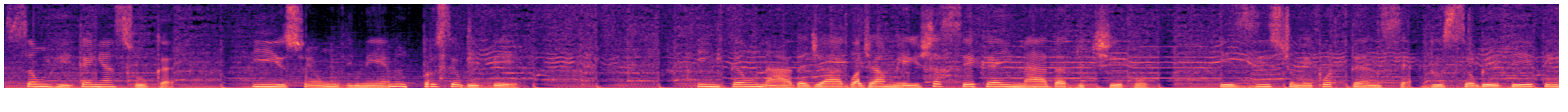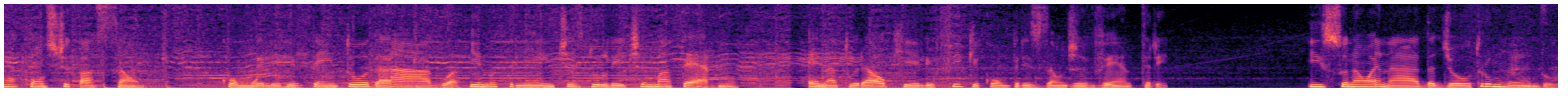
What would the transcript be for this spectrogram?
são ricas em açúcar. E isso é um veneno para o seu bebê. Então nada de água de ameixa seca e nada do tipo. Existe uma importância do seu bebê tem a constipação. Como ele retém toda a água e nutrientes do leite materno. É natural que ele fique com prisão de ventre. Isso não é nada de outro mundo.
